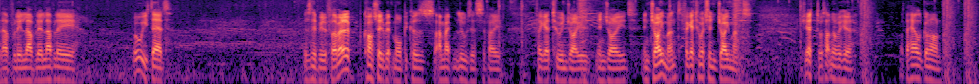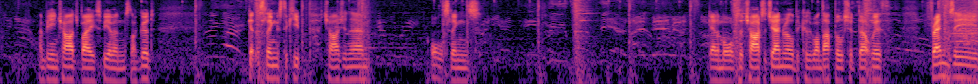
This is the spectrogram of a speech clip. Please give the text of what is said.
Lovely, lovely, lovely. Oh, he's dead. Isn't it beautiful? I better concentrate a bit more because I might lose this if I I get too enjoyed enjoyed enjoyment. If I get too much enjoyment. Shit, what's happening over here? What the hell going on? I'm being charged by spearmen, it's not good. Get the slings to keep charging them. All slings. Get them all to charge the general because we want that bullshit dealt with. Frenzy.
